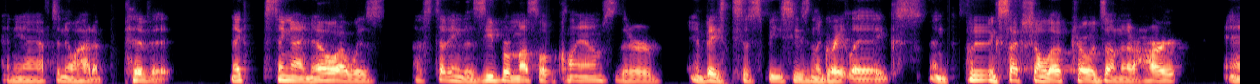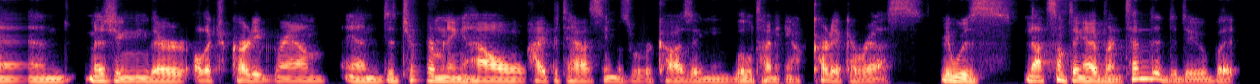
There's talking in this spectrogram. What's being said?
and you have to know how to pivot. Next thing I know, I was studying the zebra mussel clams that are invasive species in the Great Lakes and putting suction electrodes on their heart and measuring their electrocardiogram and determining how high potassiums were causing little tiny cardiac arrests. It was not something I ever intended to do, but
